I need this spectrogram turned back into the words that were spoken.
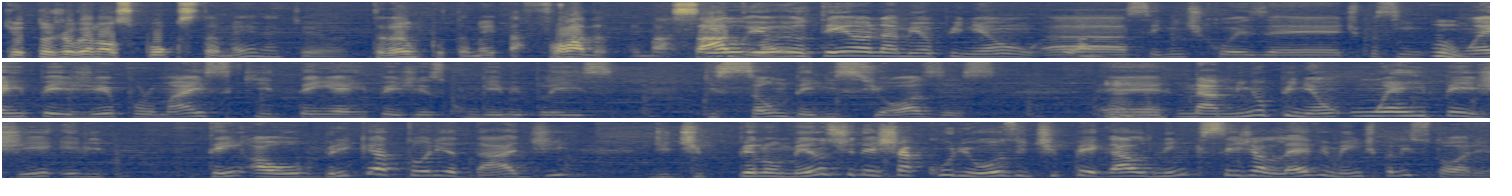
Que eu tô jogando aos poucos também, né? Que o trampo também tá foda, tá embaçado. Eu, eu, eu, tenho, na minha opinião, a seguinte coisa: é tipo assim, hum. um RPG, por mais que tenha RPGs com gameplays que são deliciosas, é, uhum. é, na minha opinião, um RPG ele tem a obrigatoriedade de te, pelo menos te deixar curioso e te pegar, nem que seja levemente pela história.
